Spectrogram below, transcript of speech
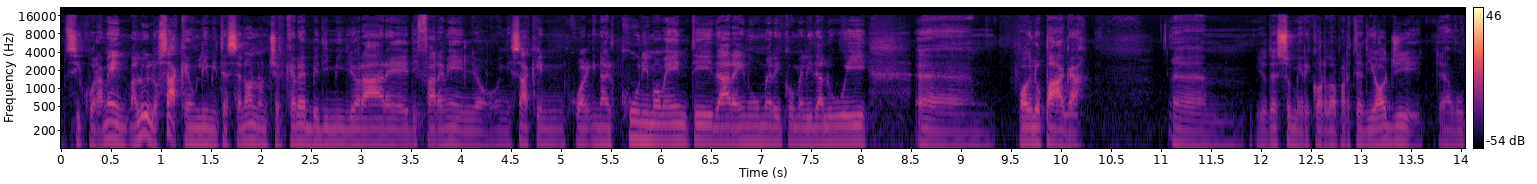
sicuramente, ma lui lo sa che è un limite, se no non cercherebbe di migliorare e di fare meglio, quindi sa che in, in alcuni momenti dare i numeri come li dà lui ehm, poi lo paga. Ehm, io adesso mi ricordo la partita di oggi, un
